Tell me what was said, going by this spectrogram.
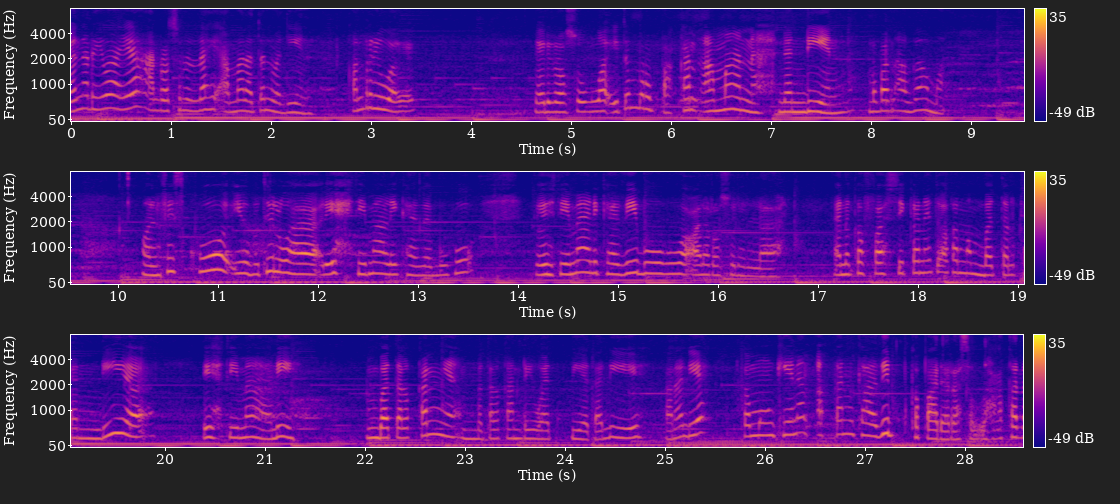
Karena riwayat an Rasulullah amanatan wadin kan riwayat dari Rasulullah itu merupakan amanah dan din merupakan agama wal fisku yubtiluha lihtimali kadzabuhu lihtimali kadzibuhu ala Rasulullah dan kefasikan itu akan membatalkan dia ihtimali. Membatalkannya membatalkan riwayat dia tadi. Karena dia kemungkinan akan kadib kepada Rasulullah akan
